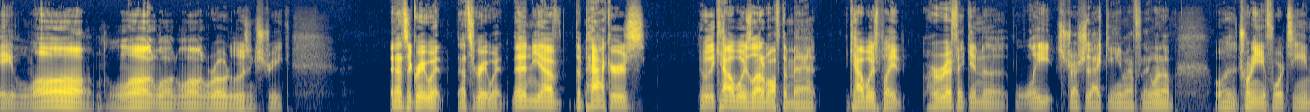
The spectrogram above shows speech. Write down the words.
a long, long, long, long road losing streak. And that's a great win. That's a great win. Then you have the Packers, who the Cowboys let them off the mat. The Cowboys played horrific in the late stretch of that game after they went up what was it 28-14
